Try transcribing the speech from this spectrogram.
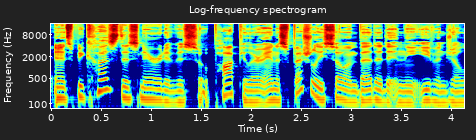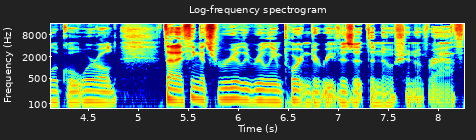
And it's because this narrative is so popular and especially so embedded in the evangelical world that I think it's really, really important to revisit the notion of wrath.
